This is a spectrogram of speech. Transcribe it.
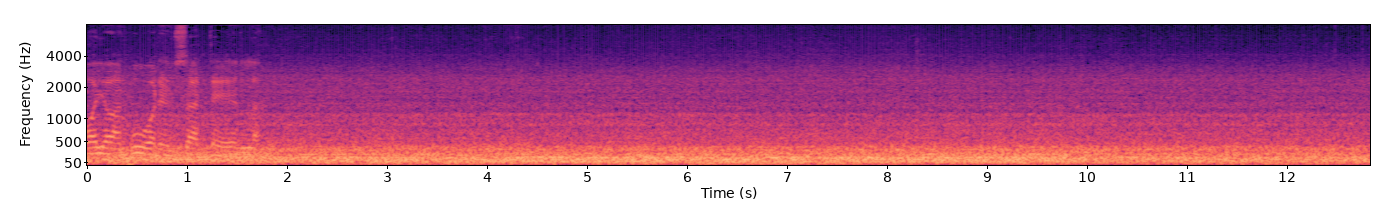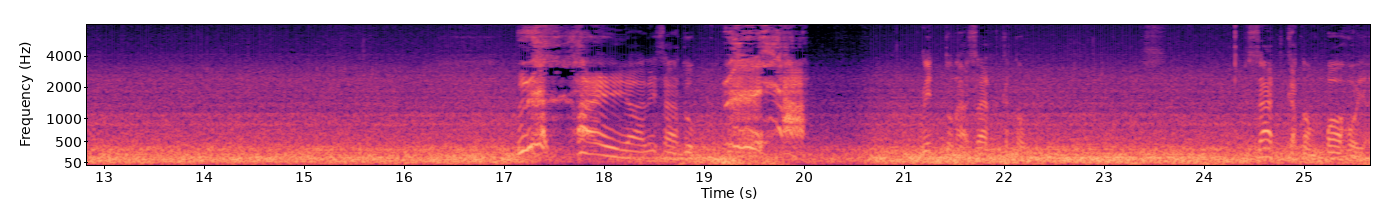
vajaan vuoden säteellä. Ai lisää tu... Vittu nää sätkät on... Sätkät on pahoja.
